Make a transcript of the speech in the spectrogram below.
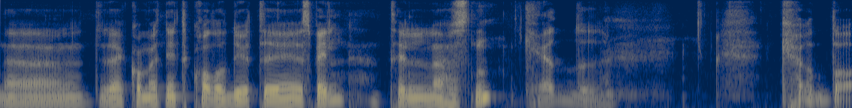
uh, det kommer et nytt Call of Duty-spill til høsten. Kødd. Kødda.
